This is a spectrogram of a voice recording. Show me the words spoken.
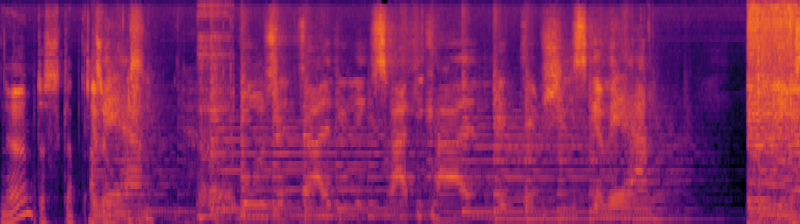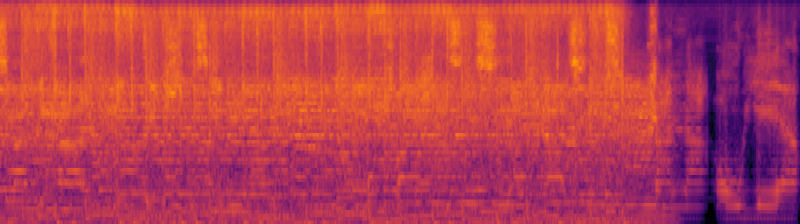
Ne? Das klappt. Also, Wo sind all die Linksradikalen mit dem Schießgewehr? Linksradikalen mit dem Schießgewehr. Und schießen sie Nazis? Oh yeah.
